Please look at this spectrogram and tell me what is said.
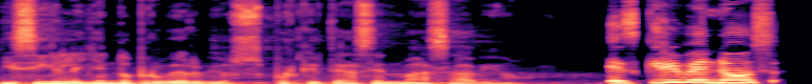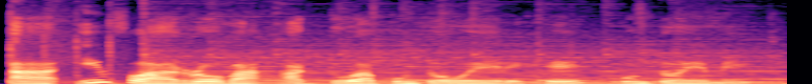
y sigue leyendo proverbios porque te hacen más sabio. Escríbenos a info.actua.org.mx.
